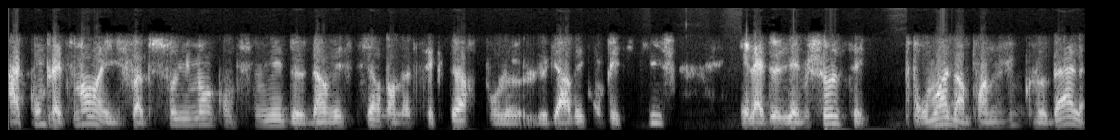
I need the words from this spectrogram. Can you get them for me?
Ah, complètement. Et il faut absolument continuer d'investir dans notre secteur pour le, le, garder compétitif. Et la deuxième chose, c'est pour moi, d'un point de vue global,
